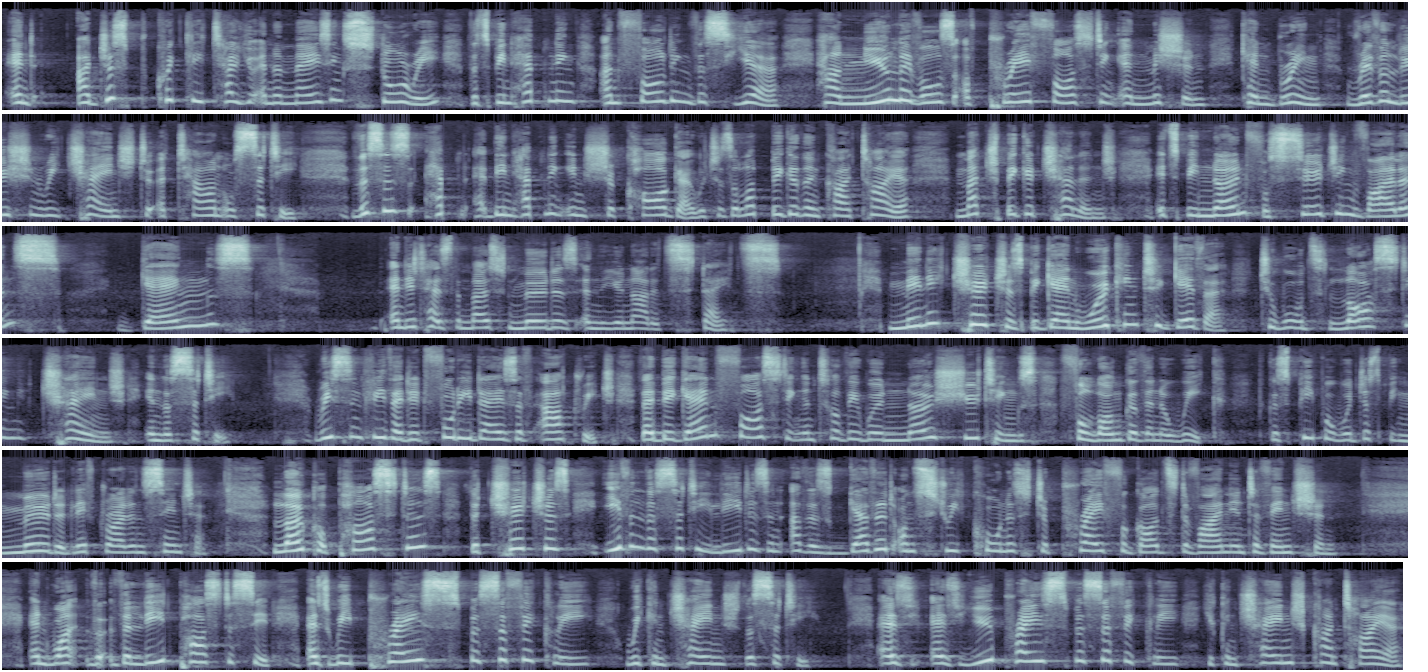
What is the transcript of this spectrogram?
And I just quickly tell you an amazing story that's been happening, unfolding this year. How new levels of prayer, fasting, and mission can bring revolutionary change to a town or city. This has hap- been happening in Chicago, which is a lot bigger than Kaitaia, much bigger challenge. It's been known for surging violence, gangs, and it has the most murders in the United States many churches began working together towards lasting change in the city. Recently, they did 40 days of outreach. They began fasting until there were no shootings for longer than a week because people were just being murdered left, right, and center. Local pastors, the churches, even the city leaders and others gathered on street corners to pray for God's divine intervention. And what the, lead pastor said, as we pray specifically, we can change the city. As, as you pray specifically, you can change Kaitaia.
